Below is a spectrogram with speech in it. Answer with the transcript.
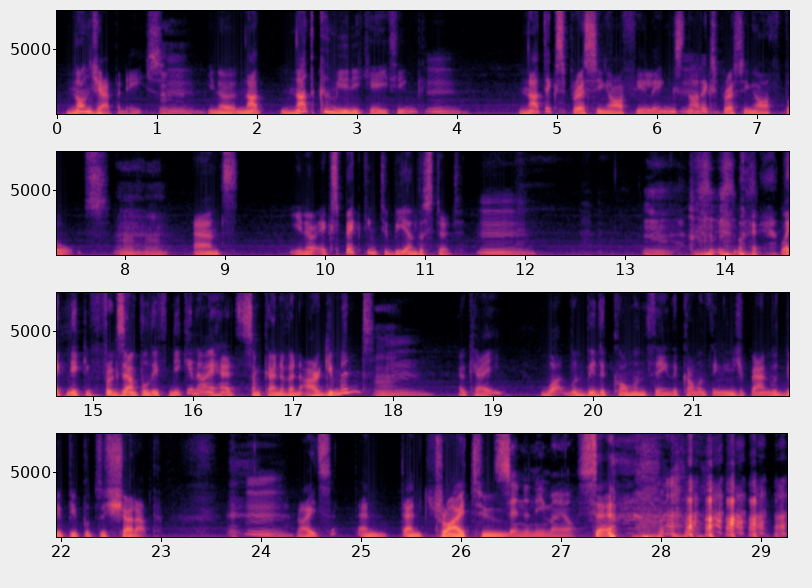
non-Japanese. Mm. mm. You know, not not communicating, mm. not expressing our feelings, mm. not expressing our thoughts, -hmm. and you know, expecting to be understood. Mm. like, like, Nick, for example, if Nick and I had some kind of an argument, okay, what would be the common thing? The common thing in Japan would be people to shut up. Mm. right and and try to send an email se-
